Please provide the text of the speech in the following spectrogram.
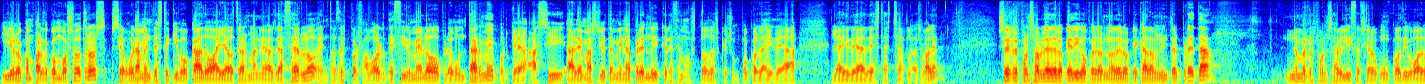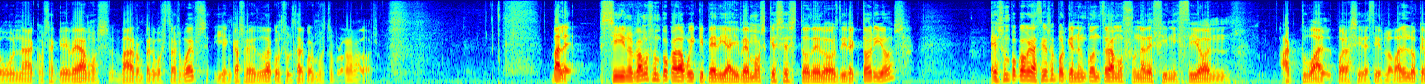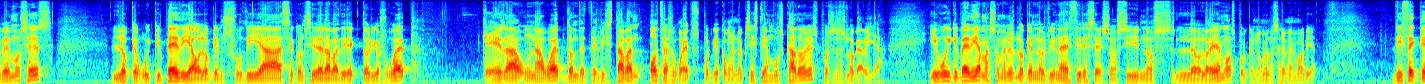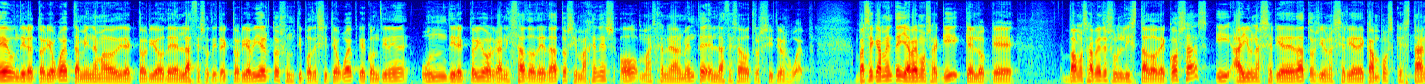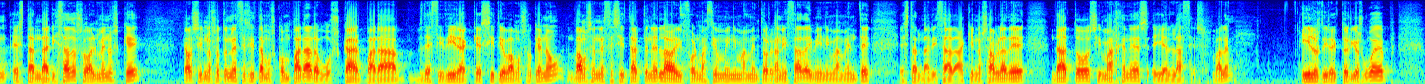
y yo lo comparto con vosotros. Seguramente esté equivocado, haya otras maneras de hacerlo, entonces, por favor, decírmelo o preguntarme, porque así, además, yo también aprendo y crecemos todos, que es un poco la idea, la idea de estas charlas, ¿vale? Soy responsable de lo que digo, pero no de lo que cada uno interpreta. No me responsabilizo si algún código o alguna cosa que veamos va a romper vuestras webs y en caso de duda consultar con vuestro programador. Vale, si nos vamos un poco a la Wikipedia y vemos qué es esto de los directorios, es un poco gracioso porque no encontramos una definición actual, por así decirlo. ¿vale? Lo que vemos es lo que Wikipedia o lo que en su día se consideraba directorios web, que era una web donde te listaban otras webs, porque como no existían buscadores, pues eso es lo que había. Y Wikipedia más o menos lo que nos viene a decir es eso. Si nos lo leemos, porque no me lo sé de memoria, dice que un directorio web, también llamado directorio de enlaces o directorio abierto, es un tipo de sitio web que contiene un directorio organizado de datos, imágenes o, más generalmente, enlaces a otros sitios web. Básicamente ya vemos aquí que lo que vamos a ver es un listado de cosas y hay una serie de datos y una serie de campos que están estandarizados o al menos que, claro, si nosotros necesitamos comparar o buscar para decidir a qué sitio vamos o qué no, vamos a necesitar tener la información mínimamente organizada y mínimamente estandarizada. Aquí nos habla de datos, imágenes y enlaces, ¿vale? Y los directorios web,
